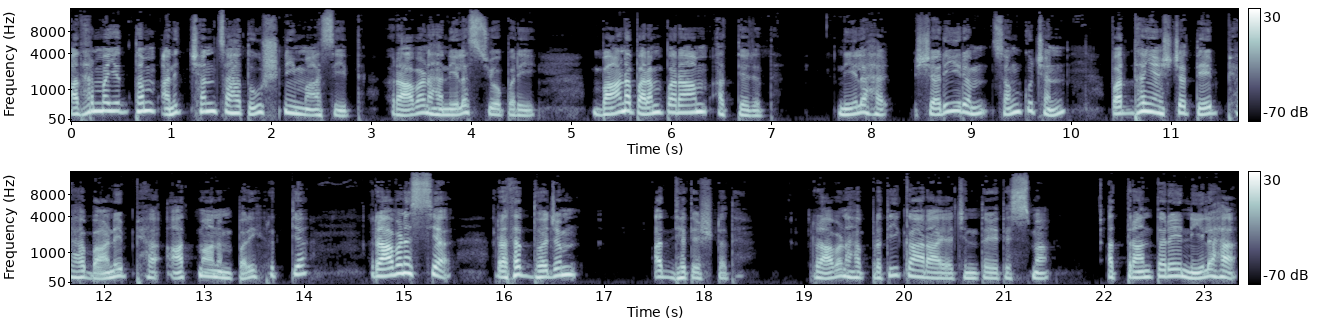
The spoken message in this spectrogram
अधर्मयुद्धम् अनिच्छन् सः तूष्णीम् आसीत्। रावणः नीलस्योपरि बाणपरम्पराम् अत्यजत्। नीलः शरीरम् सङ्कुचन् वर्धयंश्च तेभ्यः बाणेभ्यः आत्मानम् परिहृत्य रावणस्य रथध्वजम् अध्यतिष्ठत्। रावणः प्रतीकाराय चिन्तयति स्म। अत्रान्तरे नीलः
